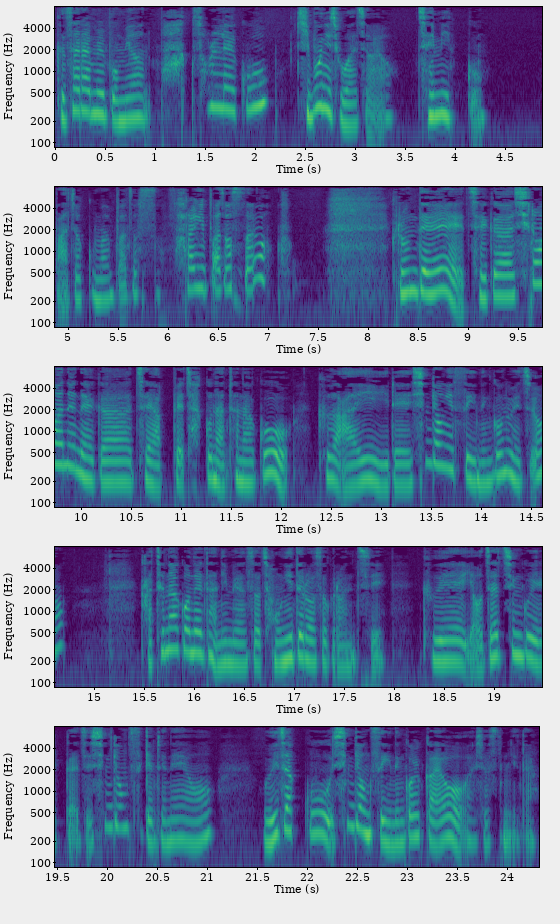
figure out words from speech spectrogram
그 사람을 보면 막 설레고 기분이 좋아져요. 재미있고. 빠졌구만 빠졌어. 사랑이 빠졌어요. 그런데 제가 싫어하는 애가 제 앞에 자꾸 나타나고 그 아이 일에 신경이 쓰이는 건 왜죠? 같은 학원을 다니면서 정이 들어서 그런지 그의 여자친구 일까지 신경 쓰게 되네요. 왜 자꾸 신경 쓰이는 걸까요? 하셨습니다.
